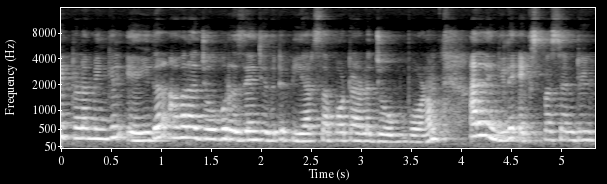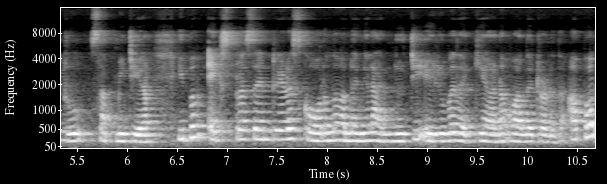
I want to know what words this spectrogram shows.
കിട്ടണമെങ്കിൽ ഏതർ അവർ ആ ജോബ് റിസൈൻ ചെയ്തിട്ട് പി ആർ സപ്പോർട്ടായുള്ള ജോബ് പോകണം അല്ലെങ്കിൽ എക്സ്പ്രസ് എൻട്രി ത്രൂ സബ്മിറ്റ് ചെയ്യണം. ഇപ്പം എക്സ്പ്രസ് എൻട്രിയുടെ സ്കോർ എന്ന് പറഞ്ഞു കഴിഞ്ഞാൽ അഞ്ഞൂറ്റി എഴുപതൊക്കെയാണ് വന്നിട്ടുള്ളത്. അപ്പം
